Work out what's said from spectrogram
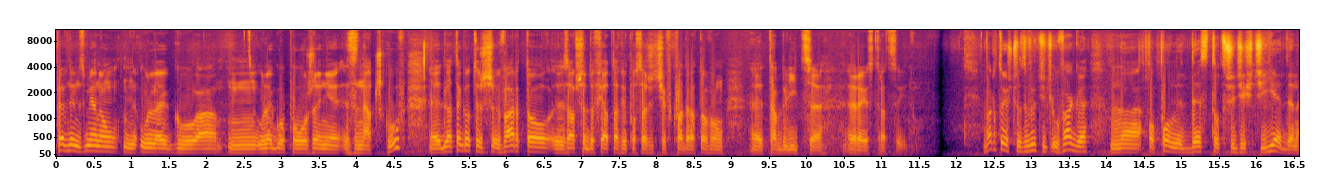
Pewnym zmianom mm, uległa, mm, uległo położenie znaczków, e, dlatego też warto e, zawsze do Fiata wyposażyć się w kwadratową e, tablicę rejestracyjną. Warto jeszcze zwrócić uwagę na opony D131.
